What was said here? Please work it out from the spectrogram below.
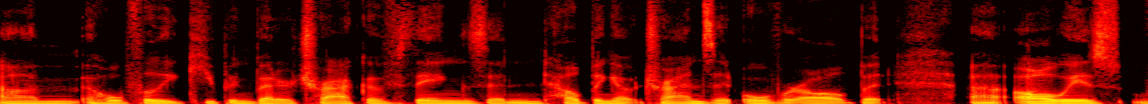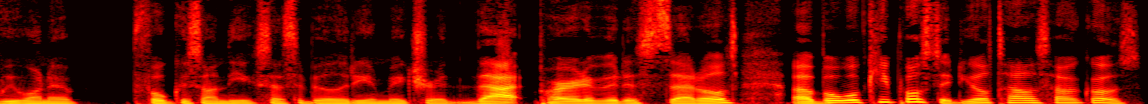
um hopefully keeping better track of things and helping out transit overall but uh, always we want to focus on the accessibility and make sure that part of it is settled uh, but we'll keep posted you'll tell us how it goes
